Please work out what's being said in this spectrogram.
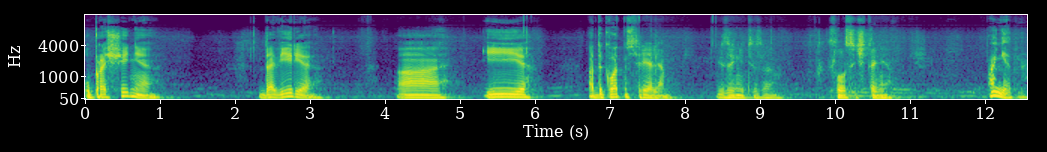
упрощение, доверие а, и адекватность реалиям. Извините за словосочетание. Понятно.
